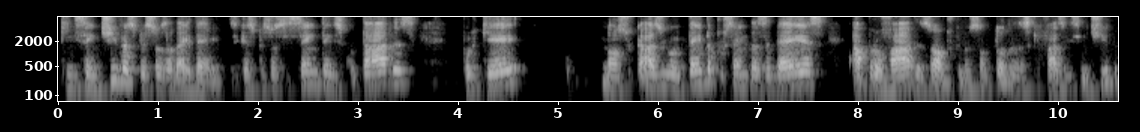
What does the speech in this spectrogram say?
que incentiva as pessoas a dar ideias, que as pessoas se sentem escutadas, porque nosso caso, 80% das ideias aprovadas, óbvio que não são todas as que fazem sentido,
